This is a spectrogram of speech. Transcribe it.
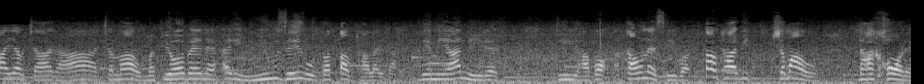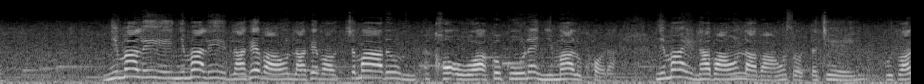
အယောက်ျားကကျမကိုမပြောဘဲနဲ့အဲ့ဒီမြူးသေးကိုသွားတောက်ထားလိုက်တာလင်မယားနေတဲ့ဒီဟာပေါ့အကောင်းနဲ့ဆေးပေါ့တောက်ထားပြီးကျမကိုလာခေါ်တယ်ညီမလေးညီမလေးလာခဲ့ပါအောင်လာခဲ့ပါအောင်ကျမတို့ခေါ်အိုကကိုကိုနဲ့ညီမလို့ခေါ်တာညီမကြီးလာပါအောင်လာပါအောင်ဆိုတော့တစ်ချိန်ကိုသွား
